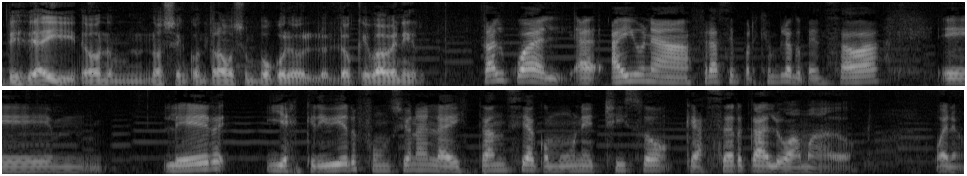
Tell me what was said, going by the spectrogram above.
desde ahí ¿no? nos encontramos un poco lo, lo- lo que va a venir. Tal cual. Ha- Hay una frase, por ejemplo, que pensaba eh, leer y escribir funciona en la distancia como un hechizo que acerca a lo amado. Bueno,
